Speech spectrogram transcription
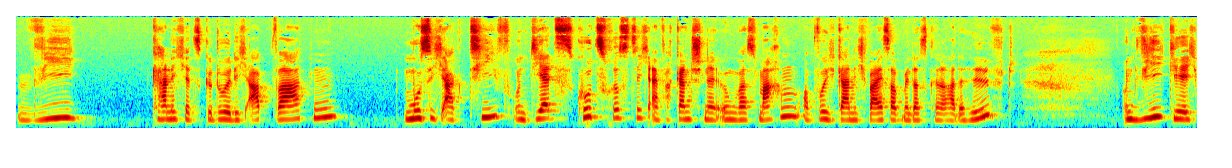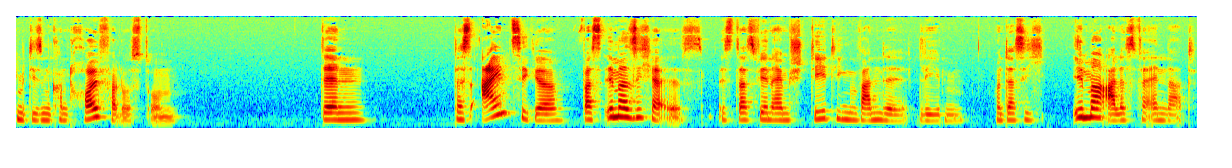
Wie kann ich jetzt geduldig abwarten, muss ich aktiv und jetzt kurzfristig einfach ganz schnell irgendwas machen, obwohl ich gar nicht weiß, ob mir das gerade hilft? Und wie gehe ich mit diesem Kontrollverlust um? Denn das Einzige, was immer sicher ist, ist, dass wir in einem stetigen Wandel leben und dass sich immer alles verändert.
